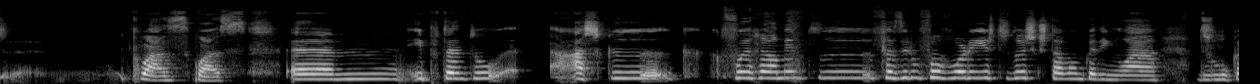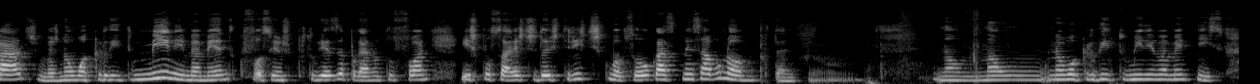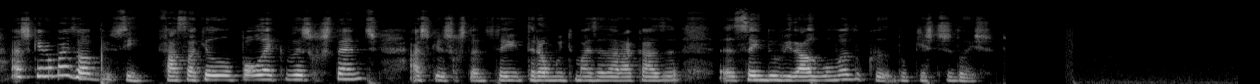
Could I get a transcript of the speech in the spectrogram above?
quase, quase. Um, e portanto, acho que, que, foi realmente fazer um favor a estes dois que estavam um bocadinho lá deslocados, mas não acredito minimamente que fossem os portugueses a pegar no telefone e expulsar estes dois tristes que uma pessoa quase que nem sabe o nome, portanto não, não, não acredito minimamente nisso. Acho que era o mais óbvio, sim. Faça aquele poleque das restantes, acho que as restantes têm, terão muito mais a dar à casa, eh, sem dúvida alguma, do que, do que estes dois.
